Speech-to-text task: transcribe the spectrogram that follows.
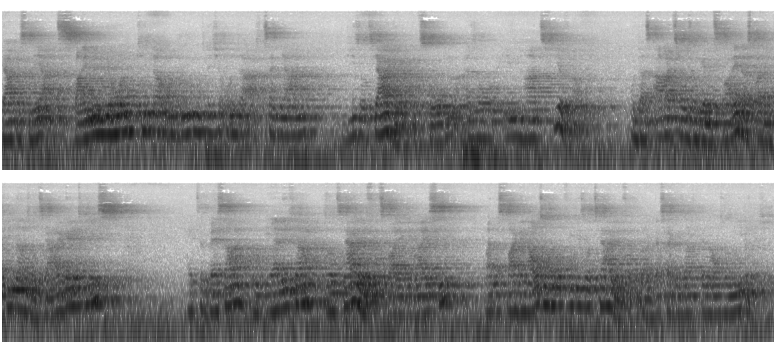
gab es mehr als 2 Millionen Kinder und Jugendliche unter 18 Jahren, die Sozialgeld bezogen, also in Hartz IV waren. Und das Arbeitslosengeld II, das bei den Kindern Sozialgeld hieß, hätte besser und ehrlicher Sozialhilfe II geheißen, weil es war genauso hoch wie die Sozialhilfe oder besser gesagt genauso niedrig.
